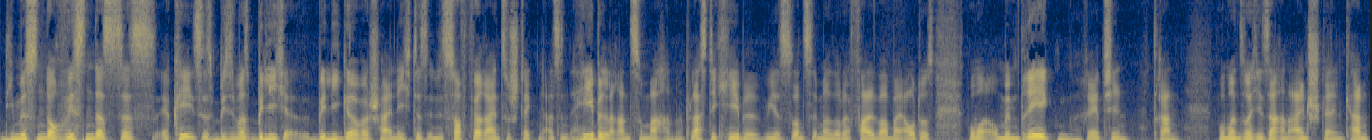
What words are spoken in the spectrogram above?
die müssen doch wissen, dass das, okay, es ist ein bisschen was billiger, billiger wahrscheinlich, das in die Software reinzustecken, als einen Hebel ranzumachen, einen Plastikhebel, wie es sonst immer so der Fall war bei Autos, wo man mit dem Drehrädchen dran wo man solche Sachen einstellen kann,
